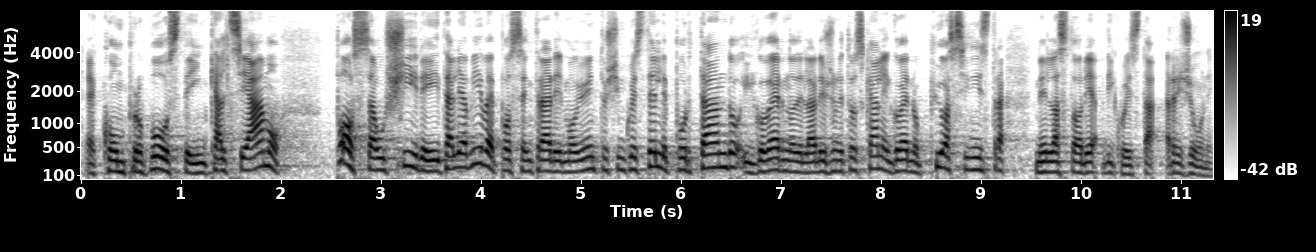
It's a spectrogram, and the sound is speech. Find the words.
eh, con proposte incalziamo, possa uscire Italia Viva e possa entrare il Movimento 5 Stelle portando il governo della Regione Toscana, il governo più a sinistra nella storia di questa regione.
